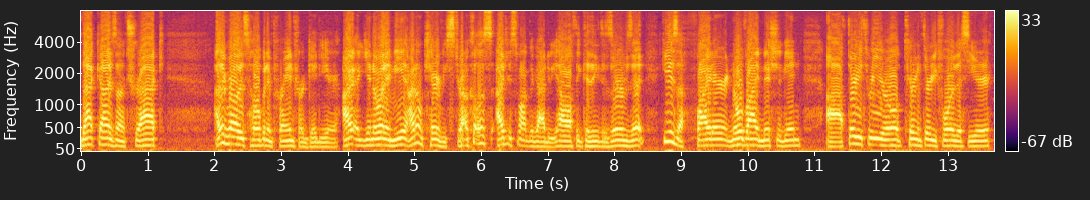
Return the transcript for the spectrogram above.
That guy's on track. I think we're all just hoping and praying for a good year. I, you know what I mean? I don't care if he struggles. I just want the guy to be healthy because he deserves it. He is a fighter. Novi, Michigan, 33 uh, year old, turning 34 this year,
